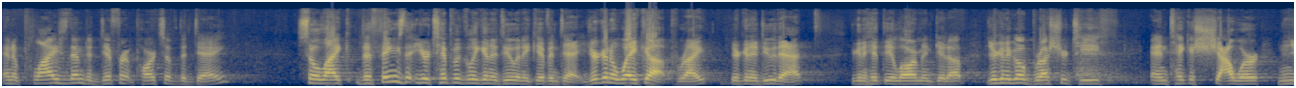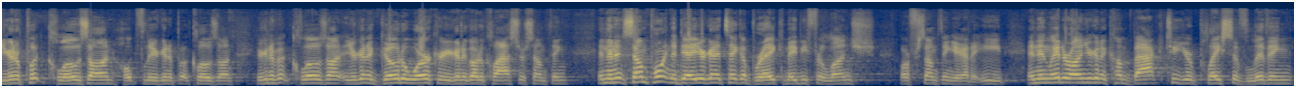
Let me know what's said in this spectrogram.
and applies them to different parts of the day. So, like the things that you're typically going to do in a given day. You're going to wake up, right? You're going to do that. You're going to hit the alarm and get up. You're going to go brush your teeth and take a shower, and you're going to put clothes on. Hopefully, you're going to put clothes on. You're going to put clothes on. You're going to go to work or you're going to go to class or something. And then at some point in the day, you're going to take a break, maybe for lunch or for something you got to eat. And then later on, you're going to come back to your place of living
